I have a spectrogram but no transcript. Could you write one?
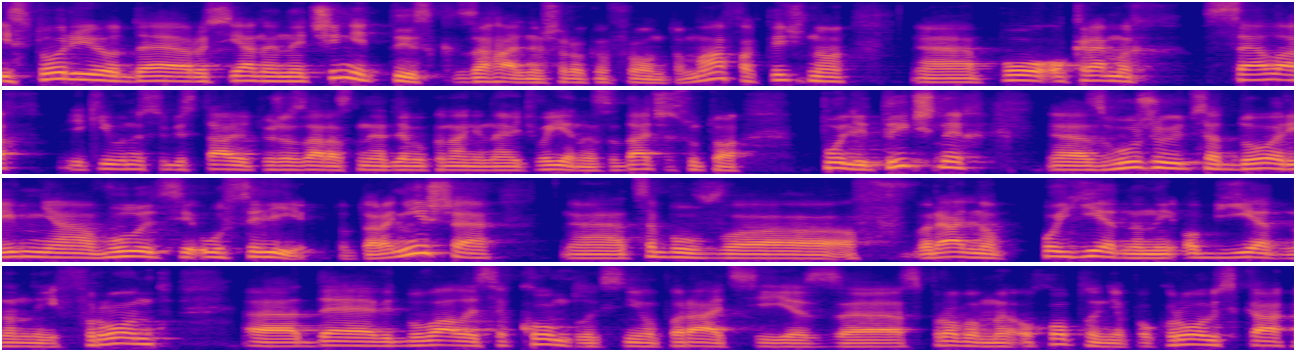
історією, де росіяни не чинять тиск загальним широким фронтом, а фактично е, по окремих селах, які вони собі ставлять уже зараз не для виконання навіть воєнних задач, а суто політичних, е, звужуються до рівня вулиці у селі. Тобто раніше е, це був реально поєднаний об'єднаний фронт, де відбувалися комплексні операції з е, спробами охоплення Покровська,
